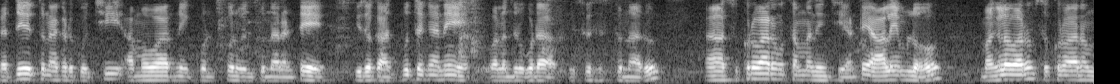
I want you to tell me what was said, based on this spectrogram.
పెద్ద ఎత్తున అక్కడికి వచ్చి అమ్మవారిని కొలుచుకొని వెళ్తున్నారంటే ఇది ఒక అద్భుతంగానే వాళ్ళందరూ కూడా విశ్వసిస్తున్నారు. శుక్రవారం సంబంధించి అంటే ఆలయంలో మంగళవారం శుక్రవారం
